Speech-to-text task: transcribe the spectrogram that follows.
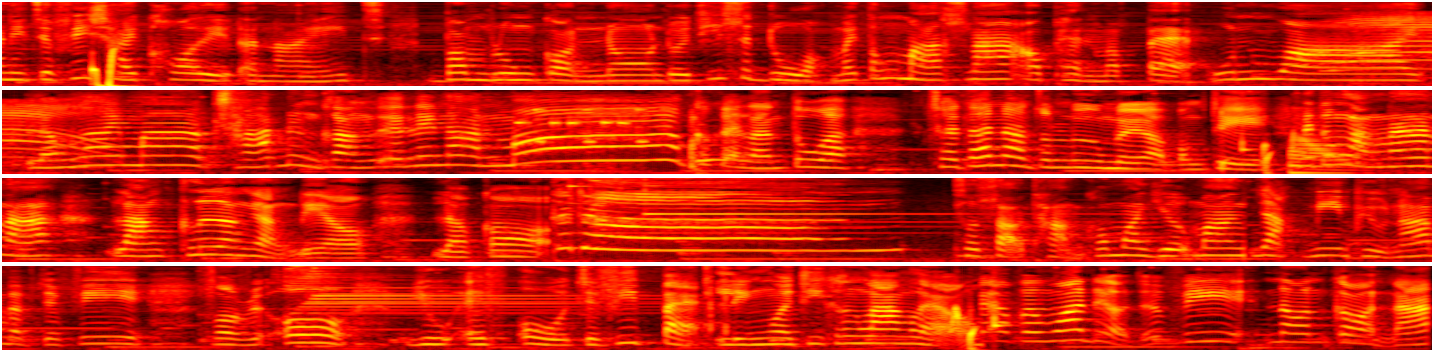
อันนี้เจฟฟี่ใช้ Call it a night บำรุงก่อนนอนโดยที่สะดวกไม่ต้องมาร์กหน้าเอาแผ่นมาแปะวุ่นวาย แล้วง่ายมากชาร์จหนึ่งครั้งจะได้นานมาก ก็ไก่ล้านตัว ใช้ได้นานจนลืมเลยอะบางที ไม่ต้องล้างหน้านะ ล้างเครื่องอย่างเดียว แล้วก็ทะดาสาวๆถามเข้ามาเยอะมาก อยากมีผิวหน้าแบบเจฟฟี่ Foreo UFO เจฟฟี่แปะลิงก์ไว้ที่ข้างล่างแล้วเอาเป็นว่าเดี๋ยวเจฟฟี่นอนก่อนนะ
